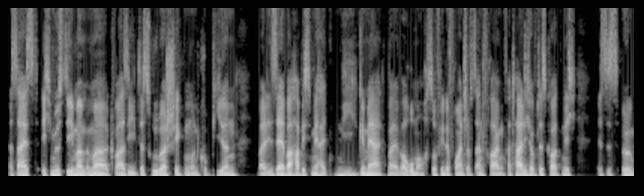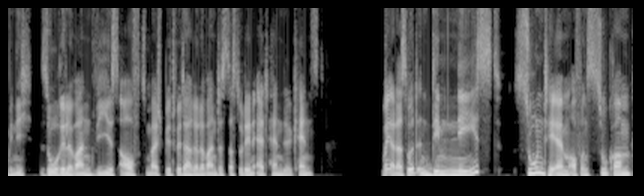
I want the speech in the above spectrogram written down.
Das heißt, ich müsste jemandem immer quasi das rüberschicken und kopieren, weil selber habe ich es mir halt nie gemerkt, weil warum auch so viele Freundschaftsanfragen verteile ich auf Discord nicht. Es ist irgendwie nicht so relevant, wie es auf zum Beispiel Twitter relevant ist, dass du den Ad-Handle kennst. Aber ja, das wird in demnächst Soon TM auf uns zukommen.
